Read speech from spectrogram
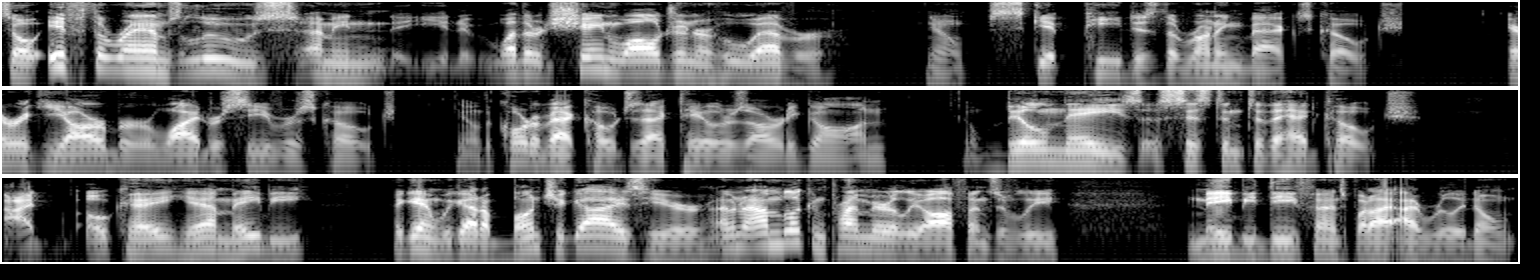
So if the Rams lose, I mean, whether it's Shane Waldron or whoever, you know, Skip Peete is the running backs coach, Eric Yarber, wide receivers coach, you know, the quarterback coach Zac Taylor's already gone. You know, Bill Nays, assistant to the head coach. I okay, yeah, maybe. Again, we got a bunch of guys here. I mean, I'm looking primarily offensively, maybe defense, but I, I really don't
